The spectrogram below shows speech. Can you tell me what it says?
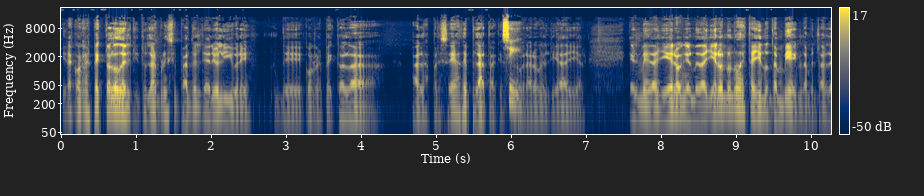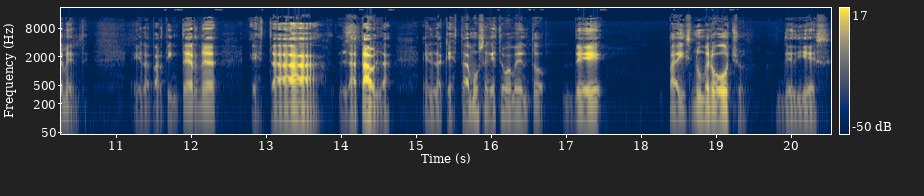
Mira, con respecto a lo del titular principal del Diario Libre, de, con respecto a, la, a las preseas de plata que se lograron el día de ayer, el medallero, en el medallero no nos está yendo tan bien, lamentablemente. En la parte interna está la tabla en la que estamos en este momento de país número 8 de 10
